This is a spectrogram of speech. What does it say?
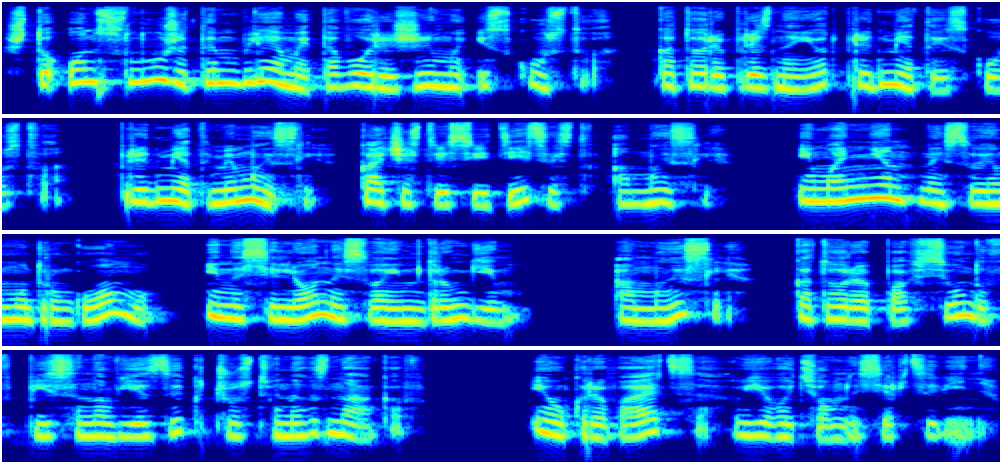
что он служит эмблемой того режима искусства, который признает предметы искусства, предметами мысли в качестве свидетельств о мысли, имманентной своему другому и населенной своим другим, о мысли, которая повсюду вписана в язык чувственных знаков и укрывается в его темной сердцевине.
